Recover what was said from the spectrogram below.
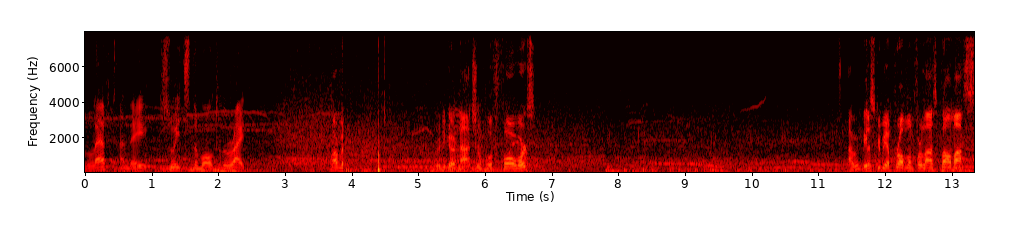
left and they switch the ball to the right. Marvin. Rudiger Nacho both forward. I wouldn't be. This could be a problem for Las Palmas.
